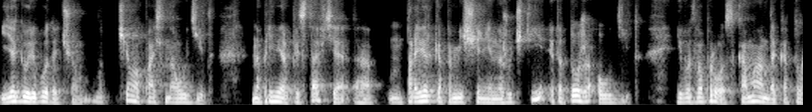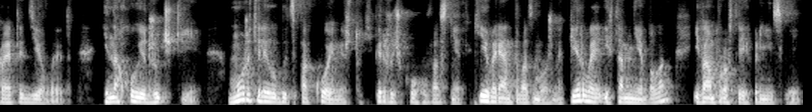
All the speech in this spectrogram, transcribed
И я говорю вот о чем. Вот чем опасен аудит? Например, представьте, э, проверка помещения на жучки – это тоже аудит. И вот вопрос, команда, которая это делает и находит жучки, Можете ли вы быть спокойны, что теперь жучков у вас нет? Какие варианты возможны? Первое, их там не было, и вам просто их принесли.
